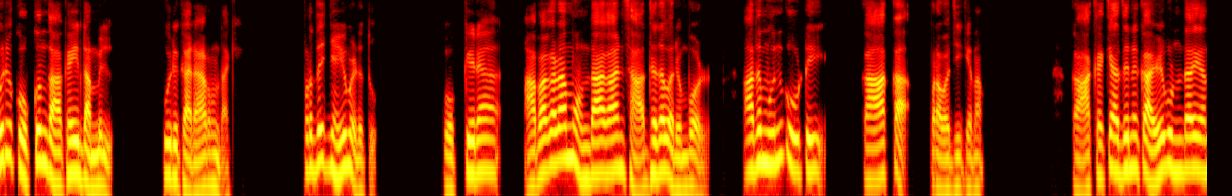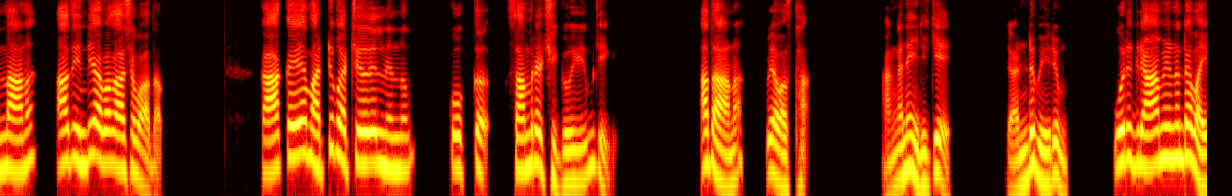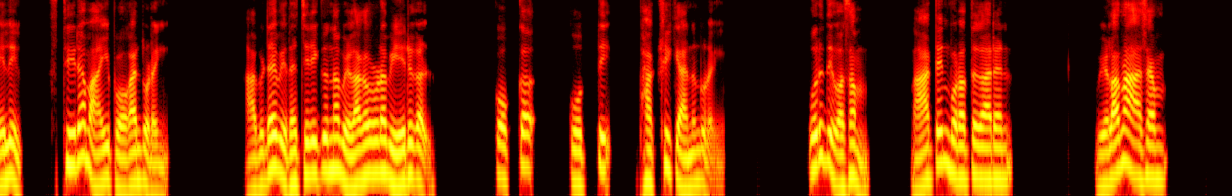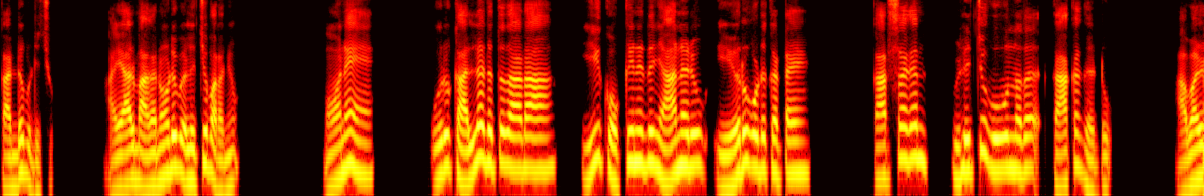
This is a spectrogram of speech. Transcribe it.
ഒരു കൊക്കും കാക്കയും തമ്മിൽ ഒരു കരാറുണ്ടാക്കി. പ്രതിജ്ഞയും എടുത്തു. കൊക്കിന് അപകടം ഉണ്ടാകാൻ സാധ്യത വരുമ്പോൾ അത് മുൻകൂട്ടി കാക്ക പ്രവചിക്കണം. കാക്കയ്ക്ക് അതിന് കഴിവുണ്ട് എന്നാണ് അതിന്റെ അവകാശവാദം. കാക്കയെ മറ്റു പക്ഷികളിൽ നിന്നും കൊക്ക് സംരക്ഷിക്കുകയും ചെയ്യും. അതാണ് വ്യവസ്ഥ. അങ്ങനെ ഇരിക്കെ രണ്ടുപേരും ഒരു ഗ്രാമീണന്റെ വയലിൽ സ്ഥിരമായി പോകാൻ തുടങ്ങി. അവിടെ വിതച്ചിരിക്കുന്ന വിളകളുടെ വേരുകൾ കൊക്ക് കൊത്തി ഭക്ഷിക്കാനും തുടങ്ങി. ഒരു ദിവസം നാട്ടിൻ പുറത്തുകാരൻ വിളനാശം കണ്ടുപിടിച്ചു. അയാൾ മകനോട് വിളിച്ചു പറഞ്ഞു മോനെ ഒരു കല്ലെടുത്തതാടാ. ഈ കൊക്കിനിട്ട് ഞാനൊരു ഏറു കൊടുക്കട്ടെ? കർഷകൻ വിളിച്ചു കൂവുന്നത് കാക്ക കേട്ടു. അവൾ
